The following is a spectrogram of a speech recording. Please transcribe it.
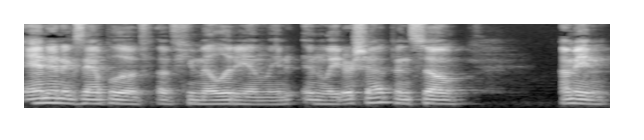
and an example of of humility in lead, in leadership. And so, I mean,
